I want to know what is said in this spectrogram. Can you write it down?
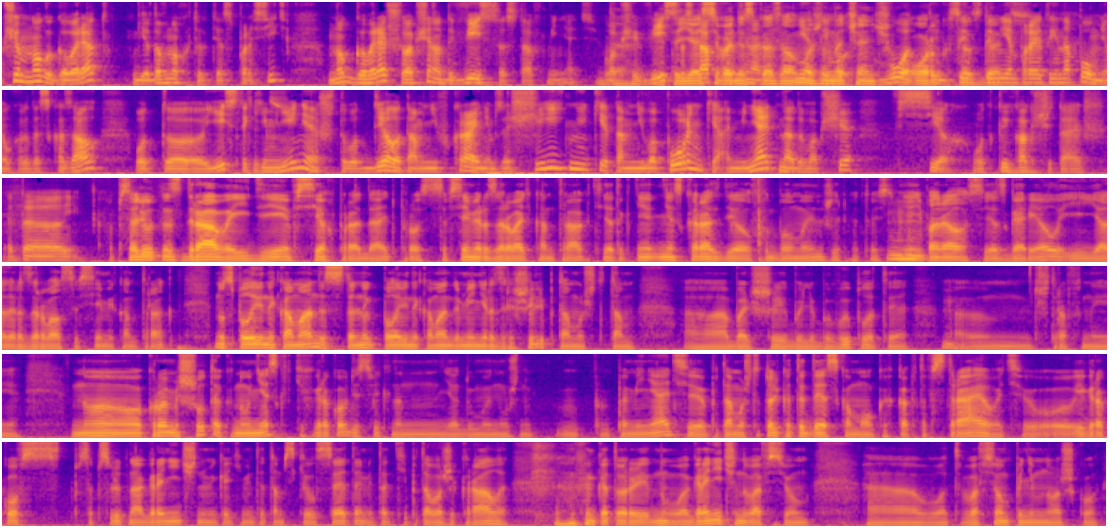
вообще много говорят, я давно хотел тебя спросить, много говорят, что вообще надо весь состав менять. Да, вообще весь это состав. я сегодня кардинально... сказал, Нет, можно его... начать вот, орг ты, ты, ты мне про это и напомнил, когда сказал. Вот э, есть Птиц. такие мнения, что вот дело там не в крайнем защитнике, там не в опорнике, а менять надо вообще всех. Вот ты как считаешь? Это абсолютно здравая идея всех продать, просто со всеми разорвать контракт. Я так не, несколько раз делал в футбол менеджере, то есть mm-hmm. мне не понравился, я сгорел, и я разорвал со всеми контракт. Ну, с половиной команды, с остальной половиной команды мне не разрешили, потому что там а, большие были бы выплаты mm-hmm. а, штрафные. Но кроме шуток, ну, нескольких игроков действительно, я думаю, нужно поменять, э, потому что только ТДСК мог их как-то встраивать. Игроков с, с абсолютно ограниченными какими-то там скиллсетами, типа того же Крала, который, ну, ограничен во всем. А, вот, во всем понемножку.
